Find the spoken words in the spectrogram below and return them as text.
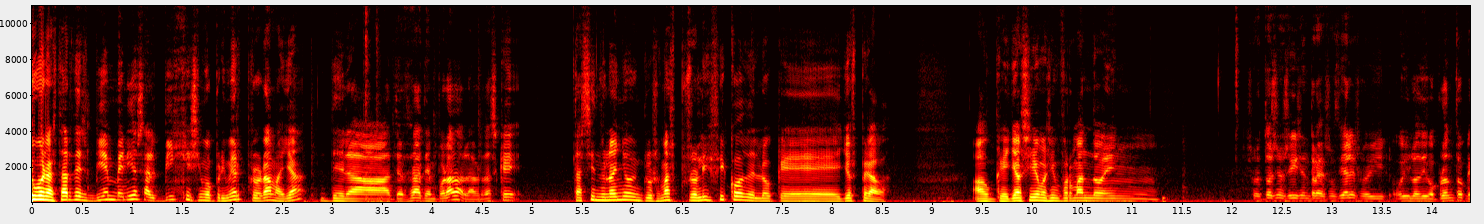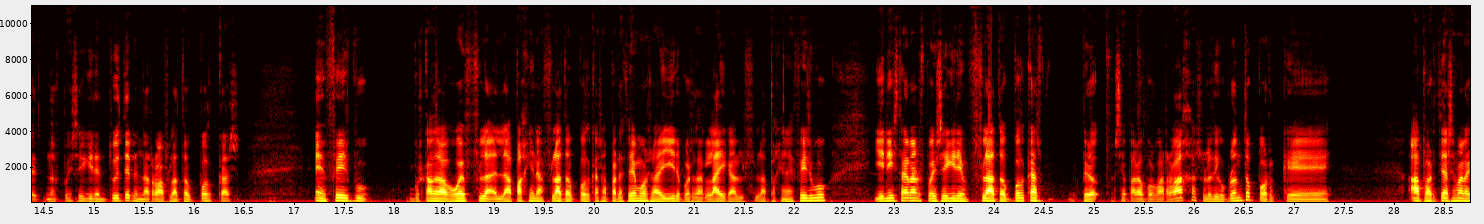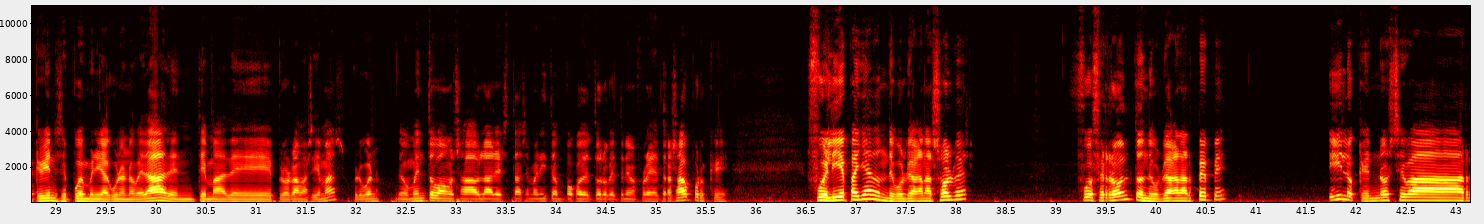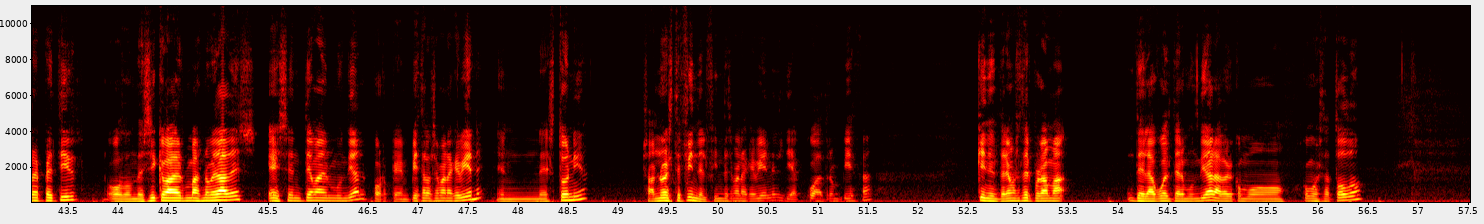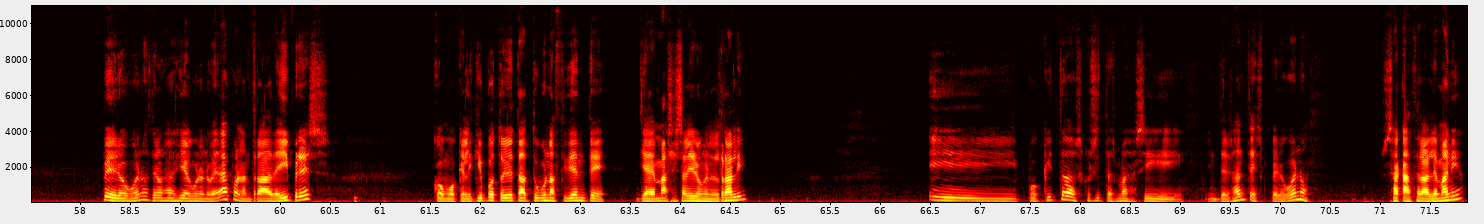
Muy buenas tardes, bienvenidos al vigésimo primer programa ya de la tercera temporada. La verdad es que está siendo un año incluso más prolífico de lo que yo esperaba. Aunque ya os iremos informando en... Sobre todo si nos seguís en redes sociales, hoy, hoy lo digo pronto, que nos podéis seguir en Twitter, en arroba Podcast, en Facebook, buscando la web, la página Flato Podcast aparecemos ahí, le puedes dar like a la página de Facebook. Y en Instagram nos podéis seguir en Flato Podcast, pero separado por barra baja, os lo digo pronto porque... A partir de la semana que viene se pueden venir alguna novedad en tema de programas y demás. Pero bueno, de momento vamos a hablar esta semanita un poco de todo lo que tenemos por ahí atrasado. Porque fue Liepaya donde volvió a ganar Solver. Fue Ferrol donde volvió a ganar Pepe. Y lo que no se va a repetir, o donde sí que va a haber más novedades, es en tema del Mundial. Porque empieza la semana que viene en Estonia. O sea, no este fin, del fin de semana que viene, el día 4 empieza. Que intentaremos hacer el programa de la vuelta del Mundial, a ver cómo, cómo está todo. Pero bueno, tenemos así alguna novedad con la entrada de Ypres. Como que el equipo Toyota tuvo un accidente y además se salieron en el rally. Y poquitas cositas más así interesantes. Pero bueno, se ha cancelado Alemania.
